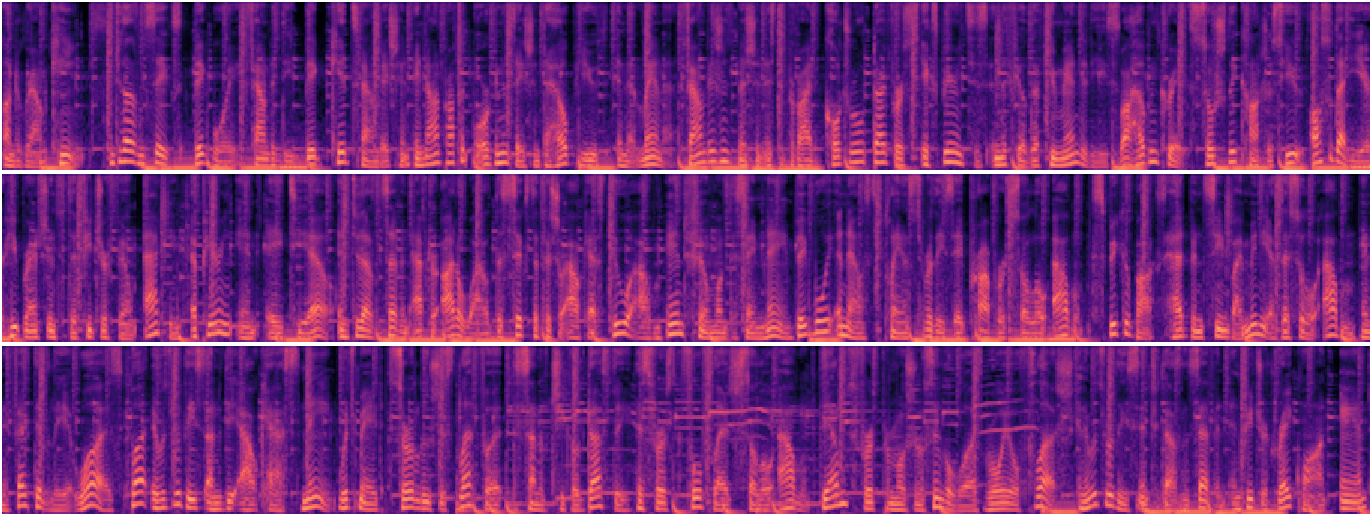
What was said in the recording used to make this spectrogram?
Underground Kingz. In 2006, Big Boi founded the Big Kidz Foundation, a nonprofit organization to help youth in Atlanta. The foundation's mission is to provide cultural diverse experiences in the field of humanities while helping create socially conscious youth. Also that year, he branched into the feature film acting, appearing in ATL. In 2007, after Idlewild, the sixth official OutKast duo album and film of the same name, Big Boi announced plans to release a proper solo album. Speakerboxxx had been seen by many as a solo album, and effectively it was, but it was released under the OutKast name, which made Sir Lucious Leftfoot, the son of Chico Dusty, his first full-fledged solo album. The album's first promotional single was Royal Flush, and it was released in 2007 and featured Raekwon and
